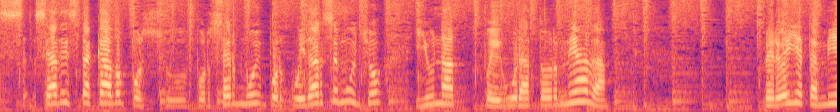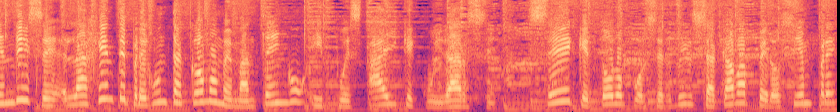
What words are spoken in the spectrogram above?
se ha destacado por su por ser muy por cuidarse mucho y una figura torneada. Pero ella también dice, la gente pregunta cómo me mantengo y pues hay que cuidarse. Sé que todo por servir se acaba, pero siempre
